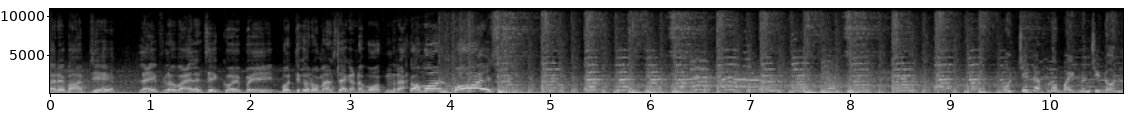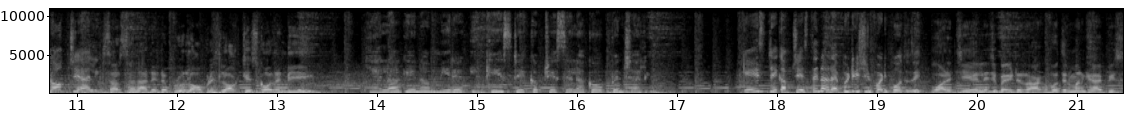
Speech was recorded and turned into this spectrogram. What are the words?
అరే బాబ్జీ లైఫ్లో వైలెన్స్ ఎక్కువైపోయి బొత్తిగా రొమాన్స్ లేకుండా పోతుందిరా. కమ్ ఆన్ బాయ్స్ వచ్చేటప్పుడు బయట నుంచి డోర్ లాక్ చేయాలి. సరసాలు ఆడేటప్పుడు లోపల నుంచి లాక్ చేసుకోవాలండి. ఎలాగైనా మీరే ఈ కేస్ టేకప్ చేసేలాగా ఒప్పించాలి. కేస్ టేకప్ చేస్తే నా రెప్యుటేషన్ పడిపోతుంది. వాడు జైలు నుంచి బయట రాకపోతే మనకి హ్యాపీస్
